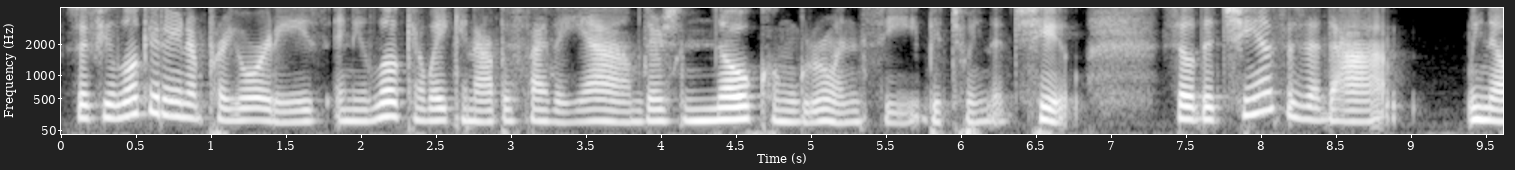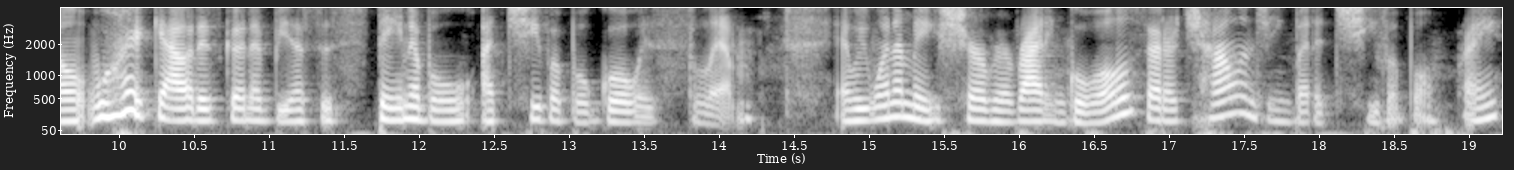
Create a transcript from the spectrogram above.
So if you look at your priorities and you look at waking up at 5 a.m., there's no congruency between the two. So the chances that that you know, workout is going to be a sustainable, achievable goal is slim. And we want to make sure we're writing goals that are challenging but achievable, right?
